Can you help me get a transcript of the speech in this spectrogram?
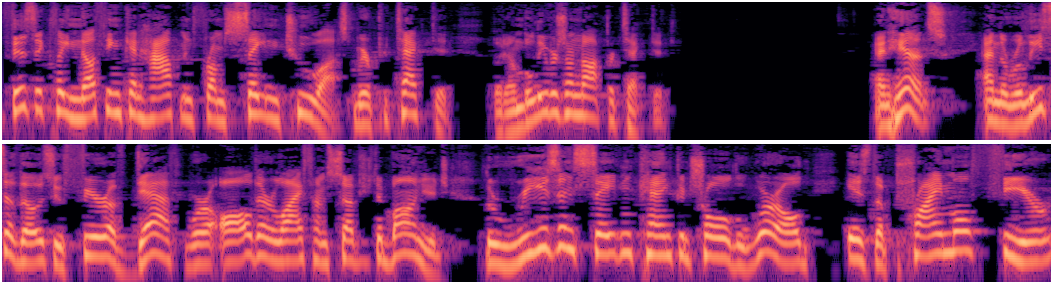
physically, nothing can happen from Satan to us. We're protected, but unbelievers are not protected. And hence, and the release of those who fear of death were all their lifetime subject to bondage. The reason Satan can control the world is the primal fear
